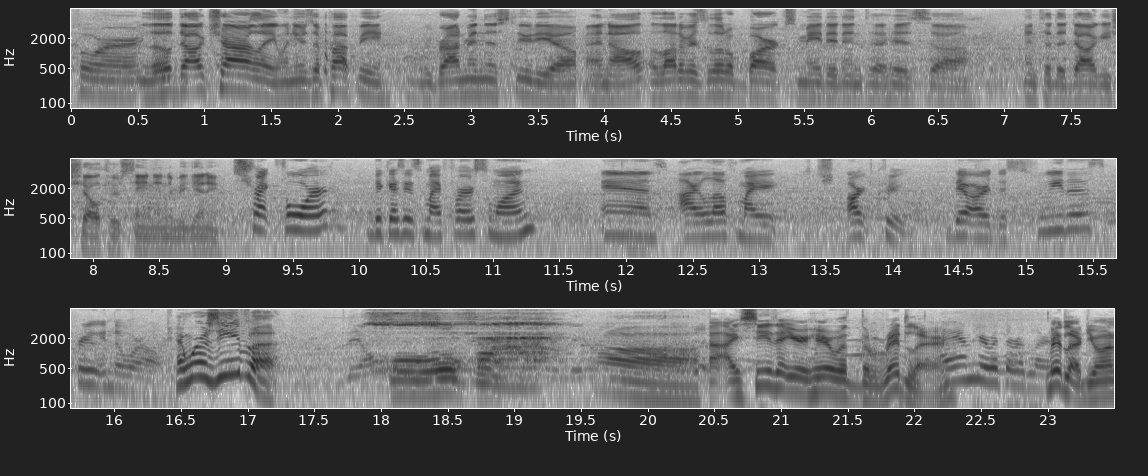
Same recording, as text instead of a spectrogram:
for. Little dog Charlie, when he was a puppy, we brought him in the studio, and all, a lot of his little barks made it into his uh, into the doggy shelter scene in the beginning. Shrek 4 because it's my first one and I love my art crew. They are the sweetest crew in the world. And where's Eva? Ah. I see that you're here with the Riddler. I am here with the Riddler. Riddler, do you want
